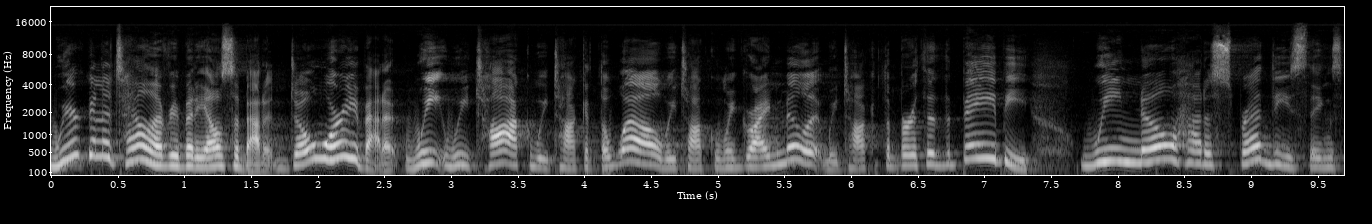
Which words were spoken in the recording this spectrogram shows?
we're going to tell everybody else about it. Don't worry about it. We, we talk. We talk at the well. We talk when we grind millet. We talk at the birth of the baby. We know how to spread these things,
